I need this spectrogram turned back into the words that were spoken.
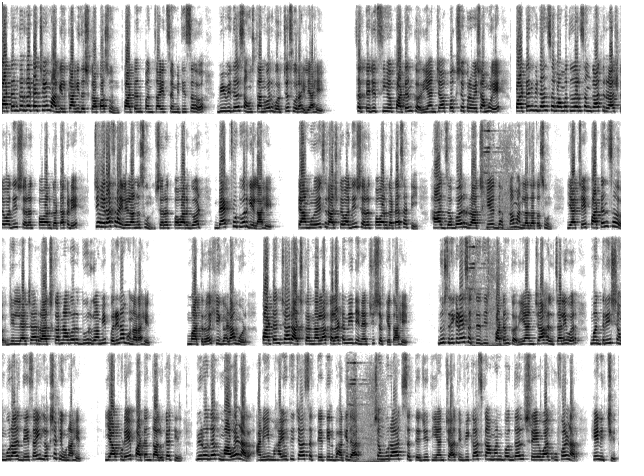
पाटणकर गटाचे मागील काही दशकापासून पाटण पंचायत समितीसह विविध संस्थांवर वर्चस्व राहिले आहे. सत्यजित सिंह पाटणकर यांच्या पक्ष प्रवेशामुळे पाटण विधानसभा मतदारसंघात राष्ट्रवादी शरद पवार गटाकडे चेहराच राहिलेला नसून शरद पवार गट बॅकफूटवर गेला आहे. त्यामुळेच राष्ट्रवादी शरद पवार गटासाठी हा जबर राजकीय धक्का मानला जात असून याचे पाटणसह जिल्ह्याच्या राजकारणावर दूरगामी परिणाम होणार आहेत. मात्र ही घडामोड पाटणच्या राजकारणाला कलाटणी देण्याची शक्यता आहे. दुसरीकडे सत्यजित पाटणकर यांच्या हालचालीवर मंत्री शंभूराज देसाई लक्ष ठेवून आहेत. यापुढे पाटण तालुक्यातील विरोधक मावळणार आणि महायुतीच्या सत्तेतील भागीदार शंभूराज सत्यजित यांच्यात विकास कामांबद्दल श्रेयवाद उफळणार हे निश्चित.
